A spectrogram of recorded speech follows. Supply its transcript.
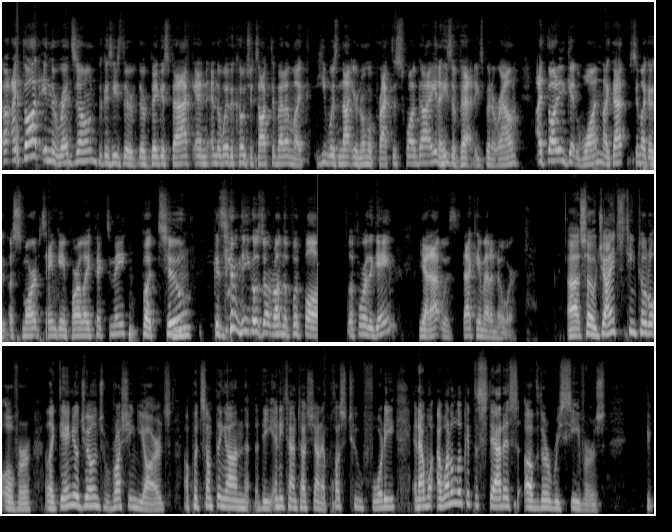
Uh, I thought in the red zone because he's their their biggest back, and and the way the coach had talked about him, like he was not your normal practice squad guy. You know, he's a vet; he's been around. I thought he'd get one, like that seemed like a, a smart same game parlay pick to me. But two, mm-hmm. considering the Eagles don't run the football before the game, yeah, that was that came out of nowhere. Uh, so Giants team total over, like Daniel Jones rushing yards. I'll put something on the anytime touchdown at plus 240. And I want I want to look at the status of the receivers be-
